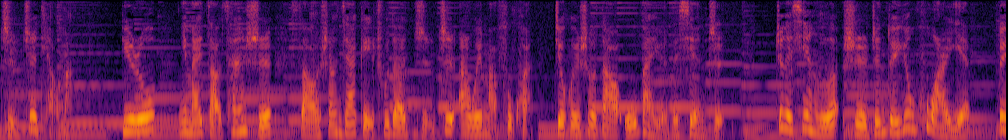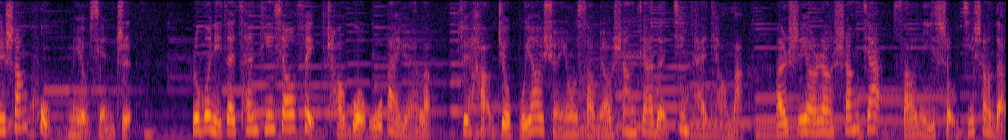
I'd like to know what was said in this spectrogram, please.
纸质条码。比如你买早餐时扫商家给出的纸质二维码付款，就会受到五百元的限制。这个限额是针对用户而言，对商户没有限制。如果你在餐厅消费超过五百元了，最好就不要选用扫描商家的静态条码，而是要让商家扫你手机上的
